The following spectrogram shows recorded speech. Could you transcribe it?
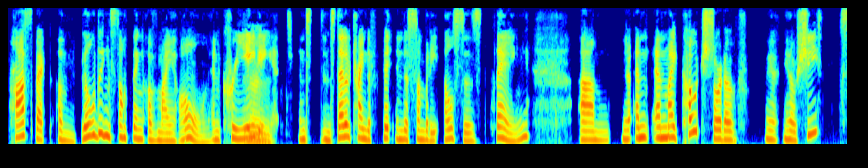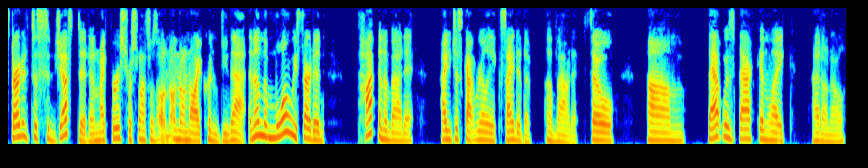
prospect of building something of my own and creating it in, instead of trying to fit into somebody else's thing. Um, you know, and and my coach sort of, you know, she started to suggest it, and my first response was, "Oh no, no, no, I couldn't do that." And then the more we started talking about it, I just got really excited about it. So um, that was back in like I don't know,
